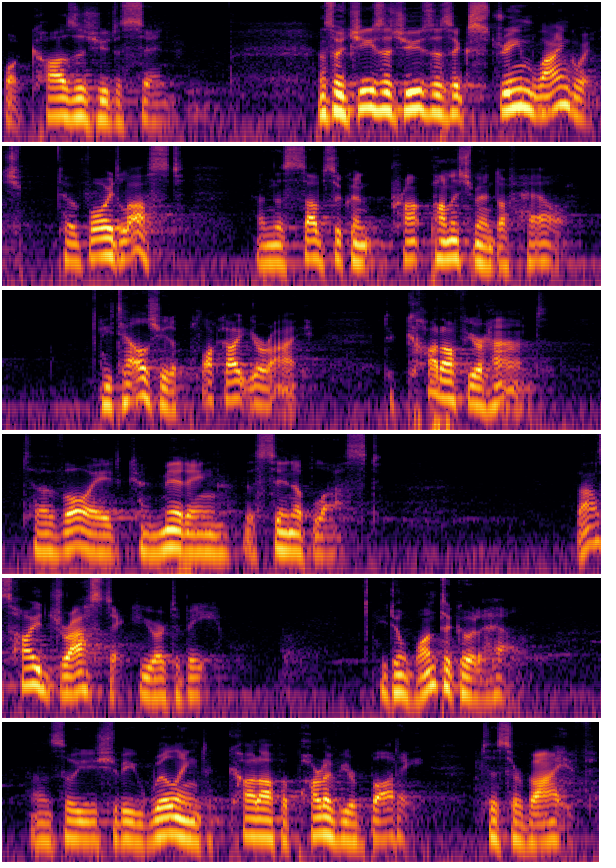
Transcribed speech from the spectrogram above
what causes you to sin. And so, Jesus uses extreme language to avoid lust and the subsequent punishment of hell. He tells you to pluck out your eye, to cut off your hand, to avoid committing the sin of lust. That's how drastic you are to be. You don't want to go to hell. And so you should be willing to cut off a part of your body to survive.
